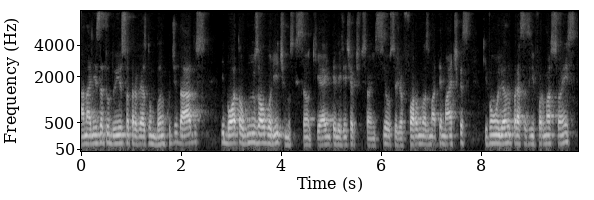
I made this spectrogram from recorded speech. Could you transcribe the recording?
Analisa tudo isso através de um banco de dados e bota alguns algoritmos que são que é a inteligência artificial em si, ou seja, fórmulas matemáticas que vão olhando para essas informações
